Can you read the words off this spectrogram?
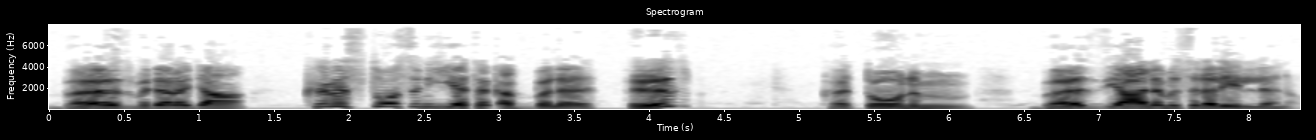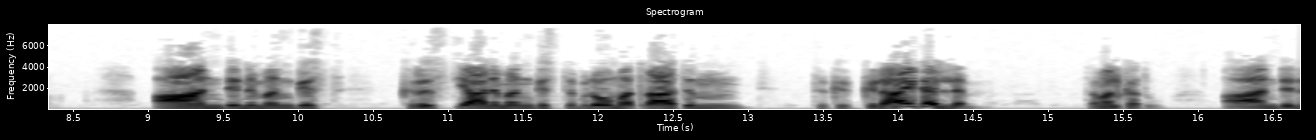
በሕዝብ ደረጃ ክርስቶስን እየተቀበለ ሕዝብ ከቶውንም በዚህ ዓለም ስለሌለ ነው። አንድን መንግሥት ክርስቲያን መንግሥት ብሎ መጥራትም ትክክል አይደለም። ተመልከቱ አንድን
